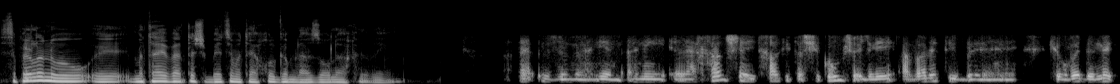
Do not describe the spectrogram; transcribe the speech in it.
ספר לנו uh, מתי הבנת שבעצם אתה יכול גם לעזור לאחרים. זה מעניין. אני, לאחר שהתחלתי את השיקום שלי, עבדתי ב... כעובד באמת,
